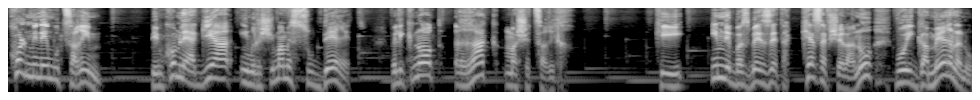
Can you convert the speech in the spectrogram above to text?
כל מיני מוצרים, במקום להגיע עם רשימה מסודרת ולקנות רק מה שצריך. כי אם נבזבז את הכסף שלנו והוא ייגמר לנו,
